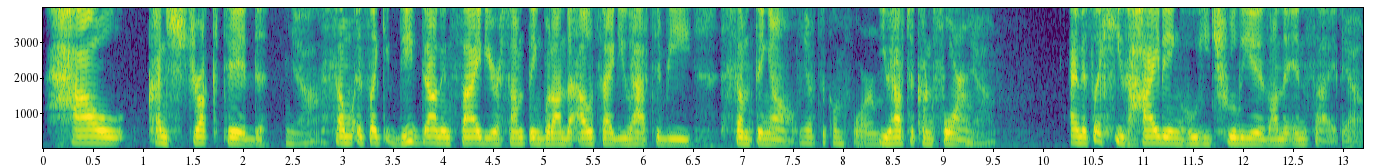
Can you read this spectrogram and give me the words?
how constructed yeah. some it's like deep down inside you're something but on the outside you have to be something else You have to conform. you have to conform yeah, and it's like he's hiding who he truly is on the inside yeah.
